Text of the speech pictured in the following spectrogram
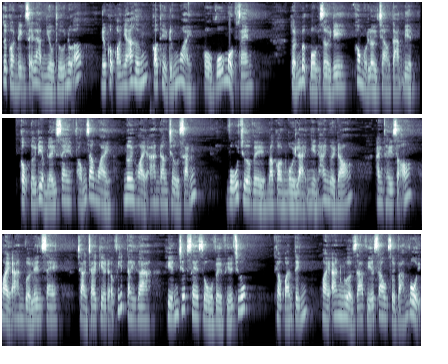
tôi còn định sẽ làm nhiều thứ nữa. Nếu cậu có nhã hứng, có thể đứng ngoài, cổ vũ một phen. Tuấn bực bội rời đi, không một lời chào tạm biệt. Cậu tới điểm lấy xe, phóng ra ngoài, nơi Hoài An đang chờ sẵn. Vũ chưa về mà còn ngồi lại nhìn hai người đó. Anh thấy rõ Hoài An vừa lên xe, chàng trai kia đã vít tay ga, khiến chiếc xe rồ về phía trước. Theo quán tính, Hoài An ngửa ra phía sau rồi bám vội,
